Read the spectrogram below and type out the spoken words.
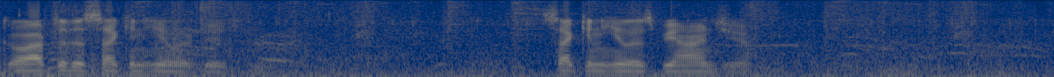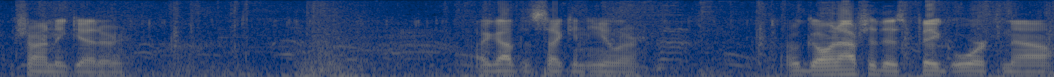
Go after the second healer, dude. Second healer's behind you. I'm trying to get her. I got the second healer. I'm going after this big orc now.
